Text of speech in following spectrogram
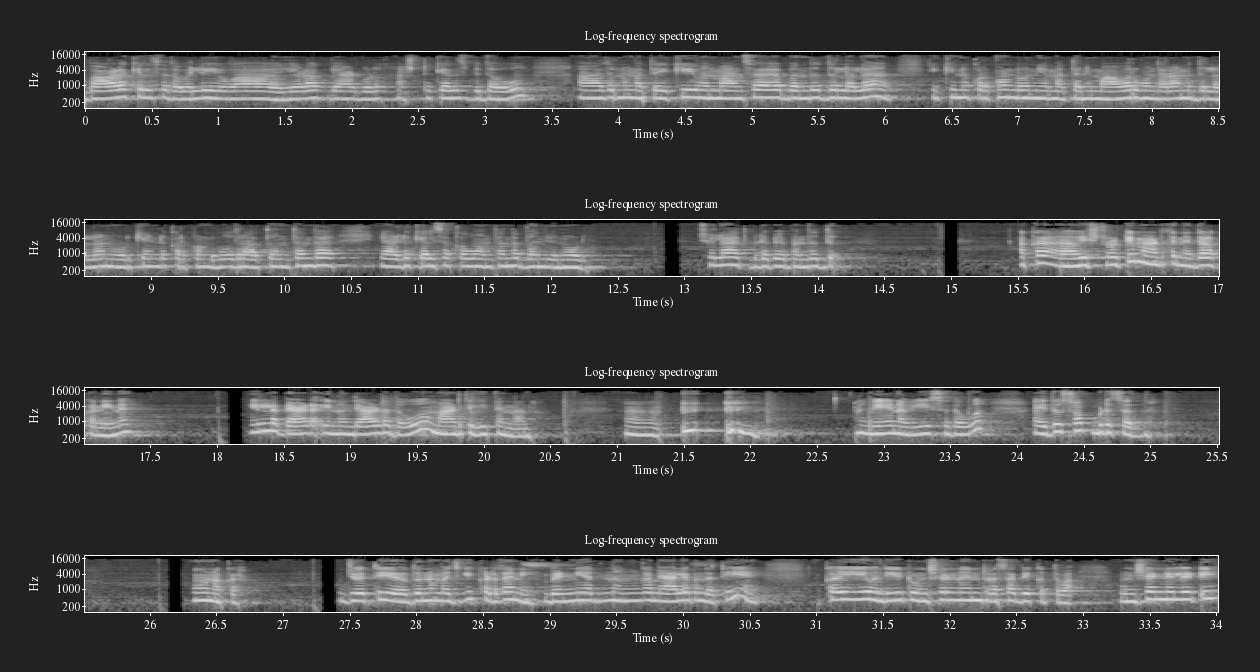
ಭಾಳ ಕೆಲಸ ಅದಾವಲ್ಲಿ ವಾ ಹೇಳಕ್ಕೆ ಬ್ಯಾಡ ಬಿಡು. ಅಷ್ಟು ಕೆಲಸ ಬಿದ್ದಾವು. ಆದ್ರೂ ಮತ್ತೆ ಈಕಿ ಒಂದು ಮಾಂಸ ಬಂದದ್ದಿಲ್ಲಲ್ಲ? ಈಕಿನ ಕರ್ಕೊಂಡು ನೀ ಮತ್ತೆ ನಿಮ್ಮ ಮಾವರ್ಗೆ ಒಂದು ಆರಾಮಿದ್ದಿಲ್ಲಲ್ಲ? ನೋಡ್ಕೊಂಡು ಕರ್ಕೊಂಡು ಹೋದ್ರ ಆತು ಅಂತಂದ ಎರಡು ಕೆಲಸಕ್ಕವು ಅಂತಂದ ಬಂದ್ವಿ ನೋಡು. ಚಲೋ ಆಯ್ತು ಬಿಡಬೇ ಬಂದದ್ದು. ಅಕ್ಕ, ಇಷ್ಟು ರೊಟ್ಟಿ ಮಾಡ್ತೇನೆ, ಎದ್ದಳಕ್ಕ ನೀನು? ಇಲ್ಲ ಬೇಡ, ಇನ್ನೊಂದು ಎರಡು ಅದಾವು, ಮಾಡ್ತೀವಿ ನಾನು. ಏನು ವೀಸದವು ಇದು ಸೊಪ್ಪು ಬಿಡಿಸದ್ ಹ್ಞೂನಕ್ಕ. ಜ್ಯೋತಿ ಅದನ್ನ ಮಜ್ಜಿಗೆ ಕಡ್ದಾನಿ, ಬೆಣ್ಣೆ ಅದನ್ನ ಹಂಗೆ ಮ್ಯಾಲೆ ಬಂದತಿ. ಕೈ ಒಂದು ಈಟು ಹುಣ್ಸೆಹಣ್ಣಿನ ರಸ ಬೇಕತ್ತವ. ಹುಣ್ಸೆಹಣ್ಣು ಎಲ್ಲಿಟಿ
